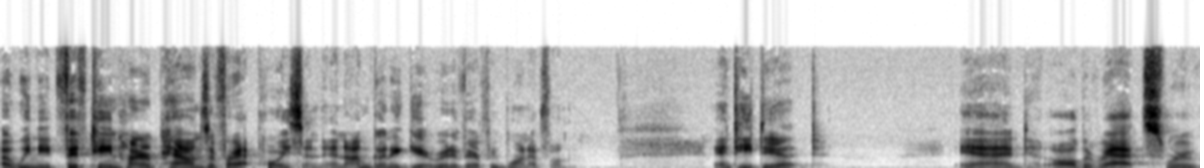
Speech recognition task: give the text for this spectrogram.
uh, We need 1,500 pounds of rat poison and I'm going to get rid of every one of them. And he did and all the rats were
